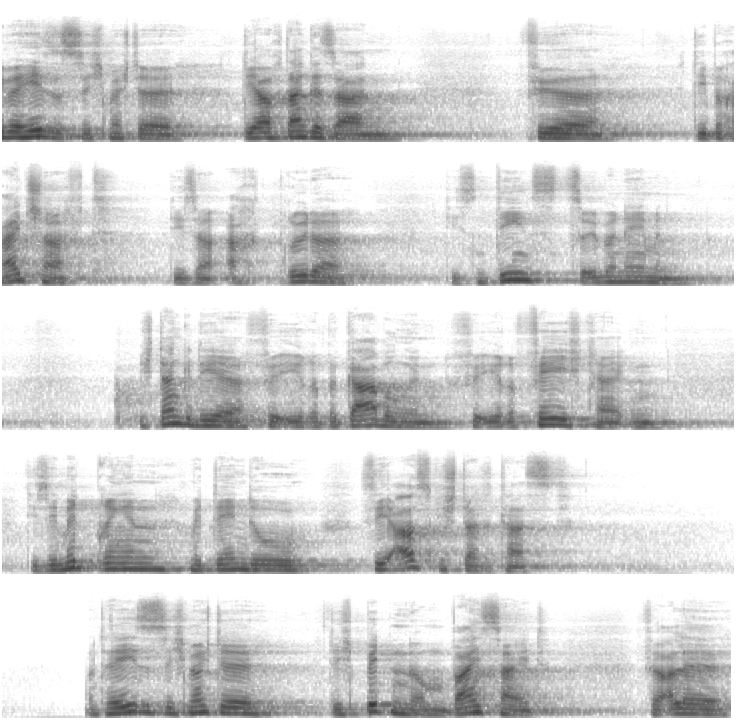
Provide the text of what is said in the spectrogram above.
Lieber Jesus, ich möchte dir auch Danke sagen für die Bereitschaft dieser acht Brüder, diesen Dienst zu übernehmen. Ich danke dir für ihre Begabungen, für ihre Fähigkeiten, die sie mitbringen, mit denen du sie ausgestattet hast. Und Herr Jesus, ich möchte dich bitten um Weisheit für alle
